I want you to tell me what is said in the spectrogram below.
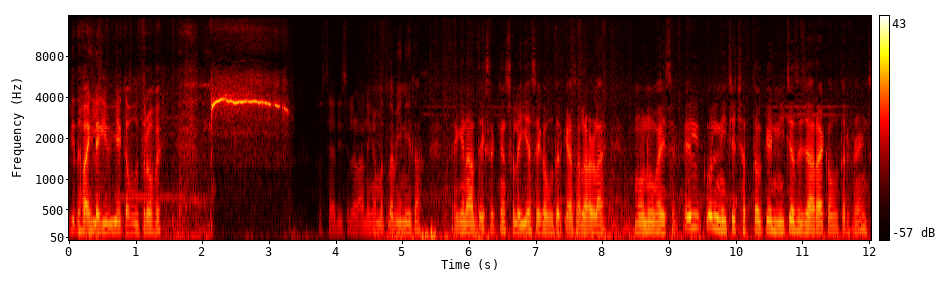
की दवाई लगी हुई है कबूतरों पे। सैदी से लड़ाने का मतलब ही नहीं था। लेकिन आप देख सकते हैं सुलैया से कबूतर कैसा लड़ रहा है। मोनू भाई से बिल्कुल नीचे छत्तों के नीचे से जा रहा है कबूतर फ्रेंड्स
